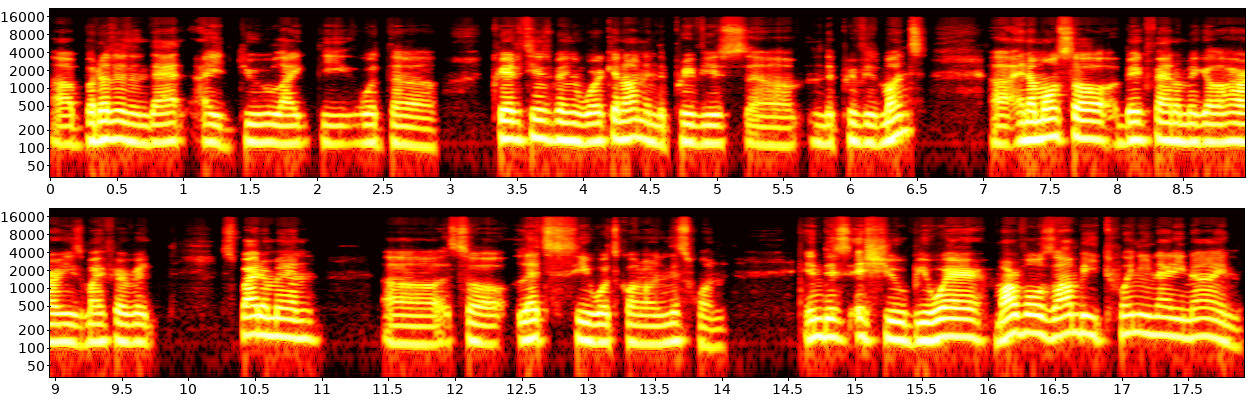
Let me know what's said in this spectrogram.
uh, but other than that, I do like the what the creative team's been working on in the previous uh, in the previous months. and I'm also a big fan of Miguel O'Hara. He's my favorite Spider-Man. so let's see what's going on in this one. In this issue, beware Marvel Zombie 2099.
